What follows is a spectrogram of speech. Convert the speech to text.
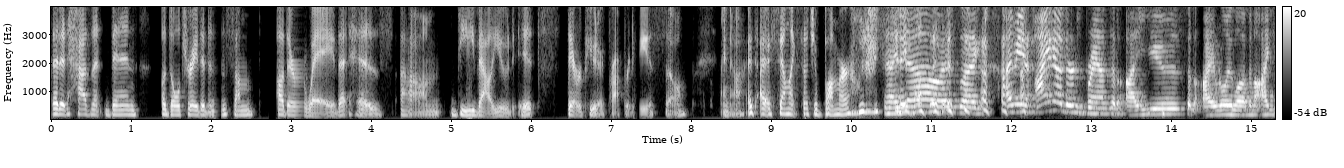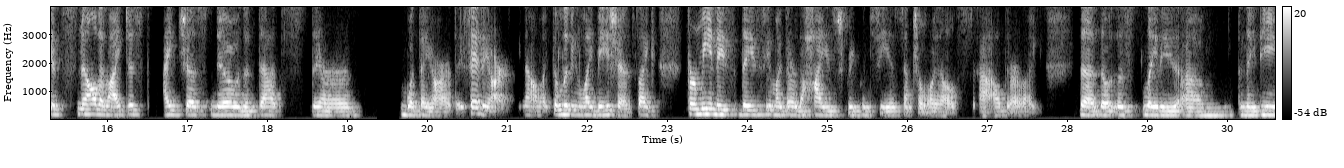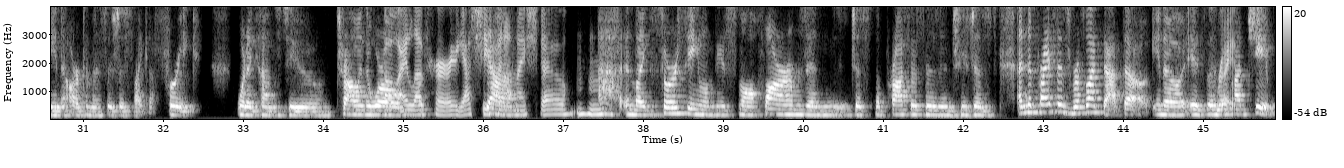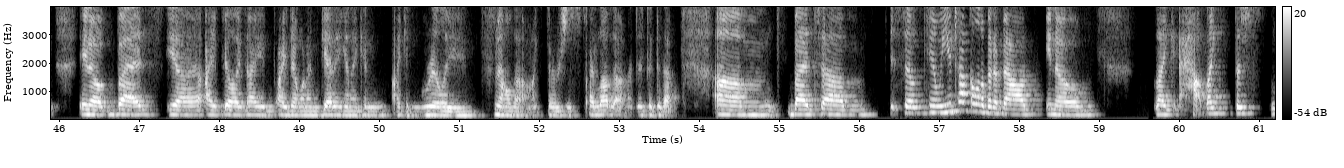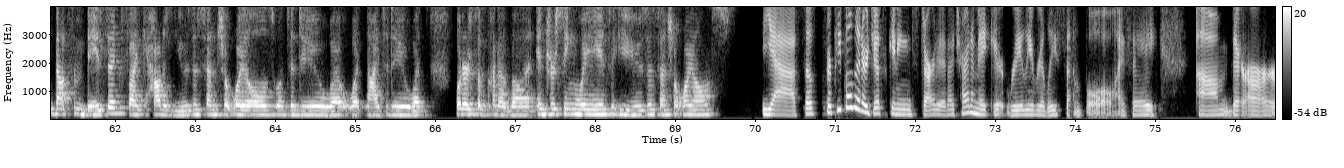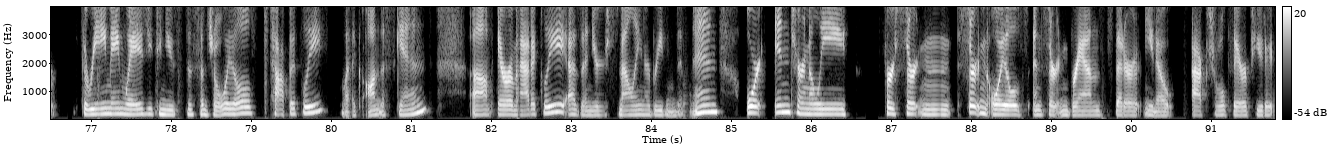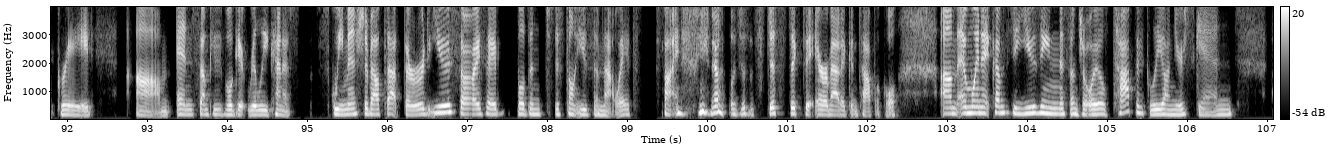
that it hasn't been adulterated in some other way that has um, devalued its therapeutic properties. So I know I, I, sound like such a bummer when I say I know it's like I mean I know there's brands that I use that I really love and I can smell them. I just I just know that that's their what they are. They say they are. You know, like the living libations. Like for me, they they seem like they're the highest frequency essential oils uh, out there. Like the, the this lady um, Nadine Artemis is just like a freak when it comes to traveling the world. Oh, I love her. Yeah, she's yeah. been on my show. Mm-hmm. Ah, and like sourcing on these small farms and just the processes. And she just, and the prices reflect that though, you know, it's right. not cheap, you know, but yeah, I feel like I, I know what I'm getting and I can, I can really smell them. Like there's just, I love them, I'm addicted to them. Um, but um, so can you talk a little bit about, you know, like how like just about some basics like how to use essential oils what to do what what not to do what what are some kind of uh, interesting ways that you use essential oils? Yeah so for people that are just getting started i try to make it really really simple. I say um, there are three main ways you can use essential oils topically like on the skin um, aromatically as in you're smelling or breathing them in or internally for certain certain oils and certain brands that are you know actual therapeutic grade. Um, and some people get really kind of squeamish about that third use. So i say well then just don't use them that way. It's fine. You know let's just just stick to aromatic and topical. Um, and when it comes to using essential oils topically on your skin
